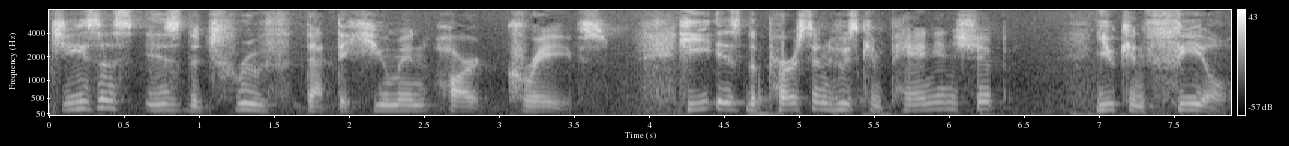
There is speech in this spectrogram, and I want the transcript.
Jesus is the truth that the human heart craves. He is the person whose companionship you can feel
